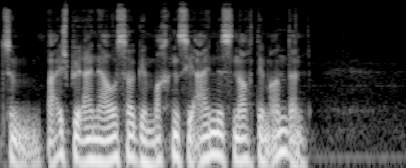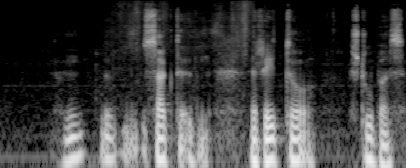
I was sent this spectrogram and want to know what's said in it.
Zum Beispiel eine Aussage, machen Sie eines nach dem anderen, hm, sagt Reto Stubers.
